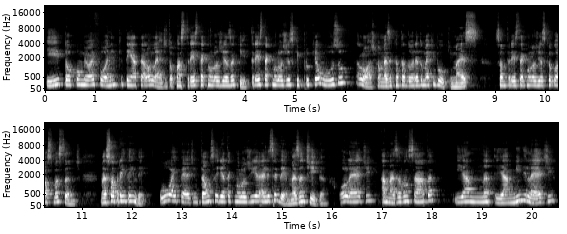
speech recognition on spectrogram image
E tô com o meu iPhone que tem a tela OLED. Tô com as três tecnologias aqui. Três tecnologias que pro que eu uso, é lógico, a mais encantadora é do MacBook, mas são três tecnologias que eu gosto bastante. Mas só para entender. O iPad, então, seria a tecnologia LCD, mais antiga. OLED, a mais avançada, e a, e a mini LED,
